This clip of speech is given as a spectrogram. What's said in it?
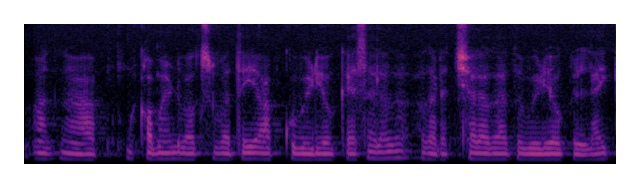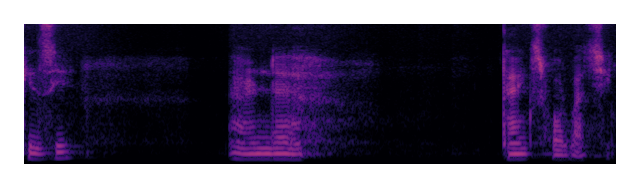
आप कमेंट बॉक्स में बताइए, आपको वीडियो कैसा लगा? अगर अच्छा लगा तो वीडियो को लाइक कीजिए। एंड थैंक्स फॉर वाचिंग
